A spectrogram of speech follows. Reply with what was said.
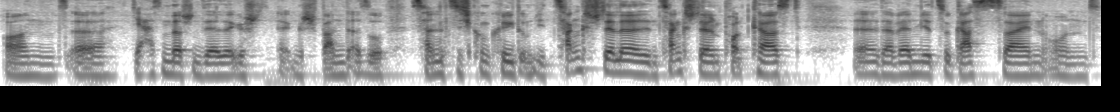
Und äh, ja, sind da schon sehr, sehr ges äh, gespannt. Also es handelt sich konkret um die Zankstelle, den Zankstellen-Podcast. Äh, da werden wir zu Gast sein und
